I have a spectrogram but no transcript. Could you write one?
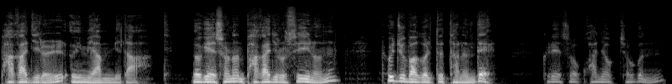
바가지를 의미합니다. 여기에서는 바가지로 쓰이는 표주박을 뜻하는데 그래서 관역적은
